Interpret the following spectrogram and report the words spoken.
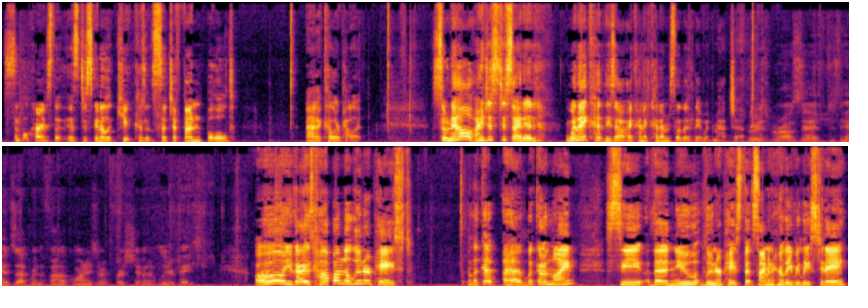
simple cards that is just going to look cute because it's such a fun, bold uh, color palette. So now I just decided, when I cut these out, I kind of cut them so that they would match up. Brutus Monroe said, just a heads up, we're in the final quantities of our first shipment of lunar paste. Oh, you guys, hop on the lunar paste. Look up, uh, look online see the new lunar paste that Simon Hurley released today,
